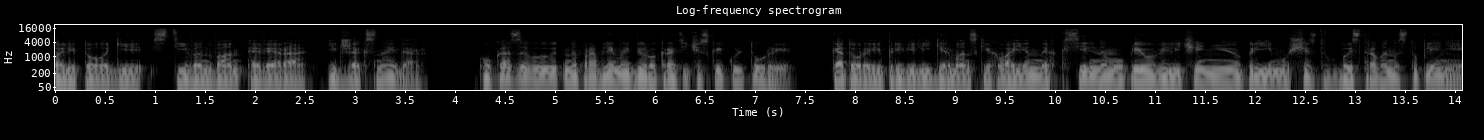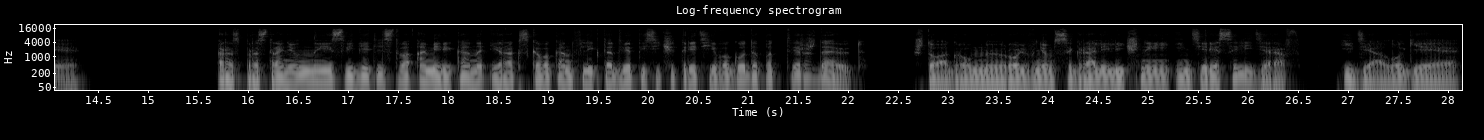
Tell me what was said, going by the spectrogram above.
Политологи Стивен Ван Эвера и Джек Снайдер указывают на проблемы бюрократической культуры, которые привели германских военных к сильному преувеличению преимуществ быстрого наступления. Распространенные свидетельства американо-иракского конфликта 2003 года подтверждают, что огромную роль в нем сыграли личные интересы лидеров, идеология,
